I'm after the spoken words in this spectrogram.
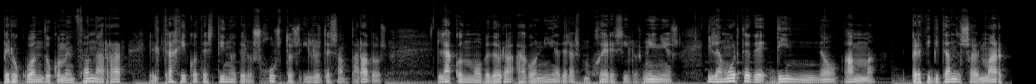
Pero cuando comenzó a narrar el trágico destino de los justos y los desamparados, la conmovedora agonía de las mujeres y los niños, y la muerte de Din no Amma, precipitándose al mar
